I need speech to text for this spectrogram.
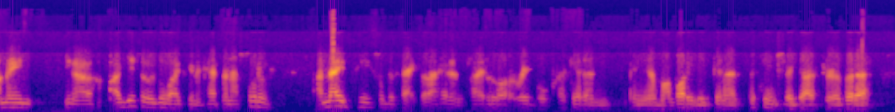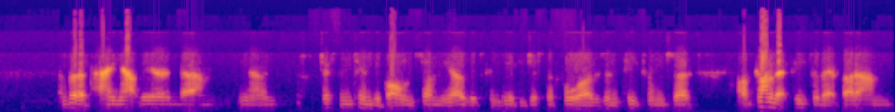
I mean, you know, I guess it was always going to happen. I sort of, I made peace with the fact that I hadn't played a lot of red ball cricket, and, and you know, my body was going to potentially go through a bit of a bit of pain out there, and um, you know, just in terms of bowling so many overs compared to just the four overs in T20. So I was kind of at peace with that, but um,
